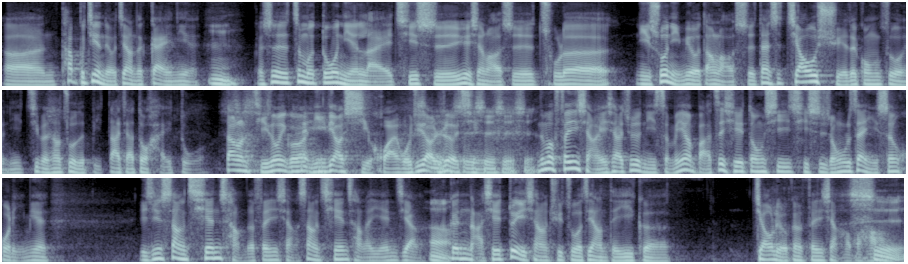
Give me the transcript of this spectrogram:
呃，他不见得有这样的概念。嗯。可是这么多年来，其实岳翔老师除了你说你没有当老师，但是教学的工作，你基本上做的比大家都还多。当然，其中一个你一定要喜欢，我就要热情。是是是。那么分享一下，就是你怎么样把这些东西其实融入在你生活里面？已经上千场的分享，上千场的演讲，嗯，跟哪些对象去做这样的一个交流跟分享，好不好？是，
